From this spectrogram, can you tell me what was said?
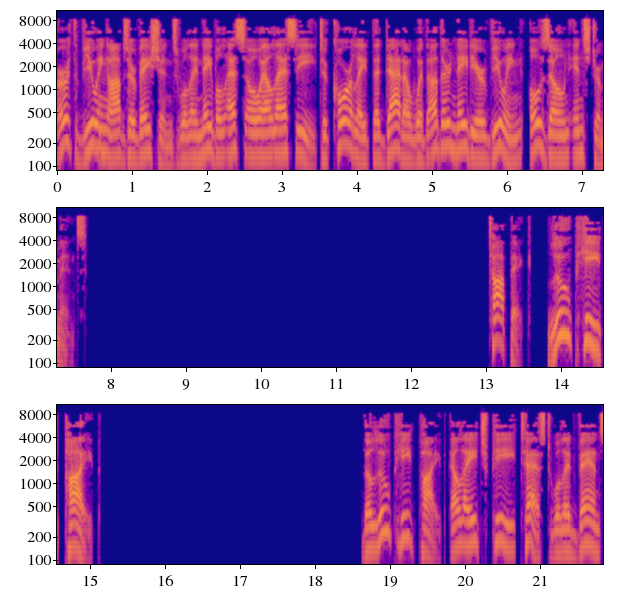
Earth viewing observations will enable SOLSE to correlate the data with other nadir viewing, ozone instruments. Topic: Loop heat pipe. The loop heat pipe LHP test will advance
